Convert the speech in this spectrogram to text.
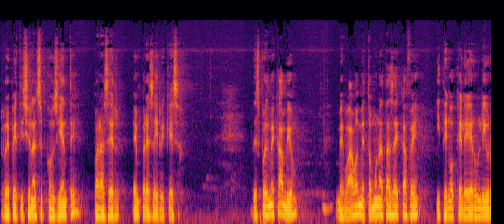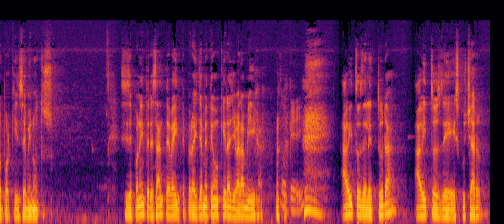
repetición al subconsciente para hacer empresa y riqueza. Después me cambio, me bajo y me tomo una taza de café y tengo que leer un libro por 15 minutos. Si se pone interesante, 20, pero ahí ya me tengo que ir a llevar a mi hija. hábitos de lectura, hábitos de escuchar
